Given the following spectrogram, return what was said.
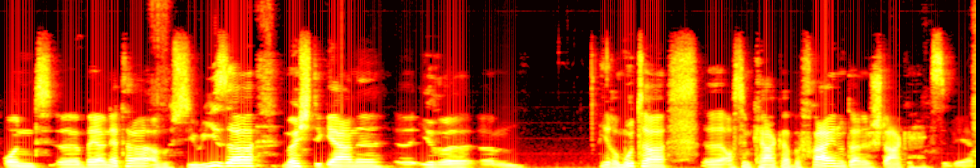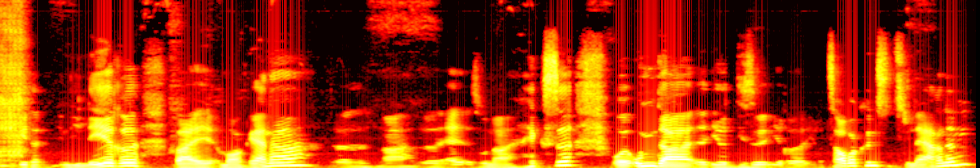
Und äh, Bayonetta, also Syriza, möchte gerne äh, ihre, ähm, ihre Mutter äh, aus dem Kerker befreien und dann eine starke Hexe werden. Die geht dann in die Lehre bei Morgana, einer, äh, so einer Hexe, um da ihre, diese, ihre, ihre Zauberkünste zu lernen.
